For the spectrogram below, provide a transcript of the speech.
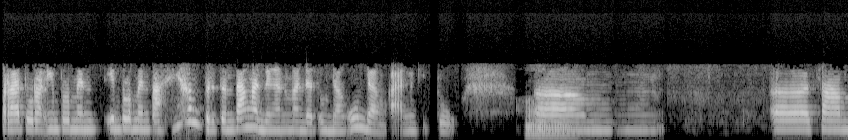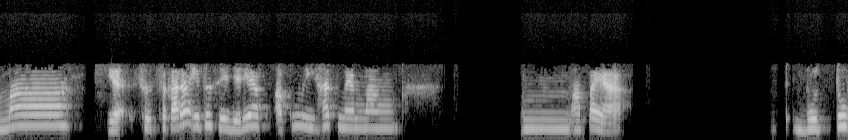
peraturan implement implementasinya bertentangan dengan mandat undang-undang kan gitu Hmm. Em, eh, sama ya se- sekarang itu sih jadi aku, aku melihat memang hmm, apa ya butuh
